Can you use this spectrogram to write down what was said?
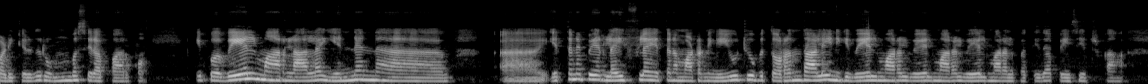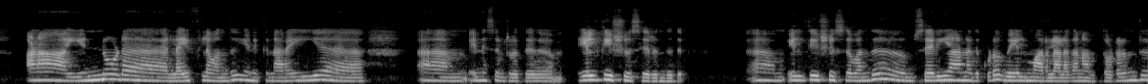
படிக்கிறது ரொம்ப சிறப்பாக இருக்கும். இப்போ வேல் மாறலால் என்னென்ன எத்தனை பேர் லைஃப்பில் எத்தனை மாற்றம்? நீங்கள் யூடியூப் திறந்தாலே இன்றைக்கி வேல் மாறல் வேல் மாறல் வேல் மாறல் பற்றி தான் பேசிகிட்ருக்காங்க ஆனால் என்னோடய லைஃப்பில் வந்து எனக்கு நிறைய என்ன சொல்கிறது ஹெல்த் இஷ்யூஸ் இருந்தது. ஹெல்த் இஷ்யூஸை வந்து சரியானது கூட வேல் மாறலால் தான் நான் தொடர்ந்து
